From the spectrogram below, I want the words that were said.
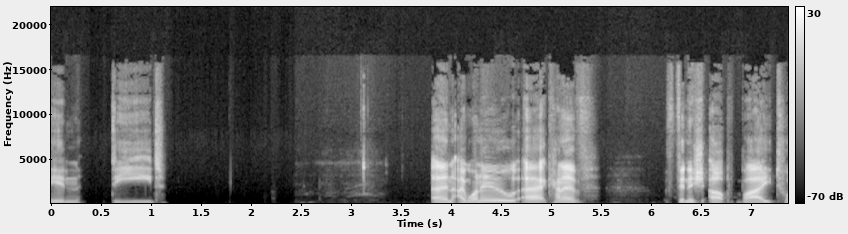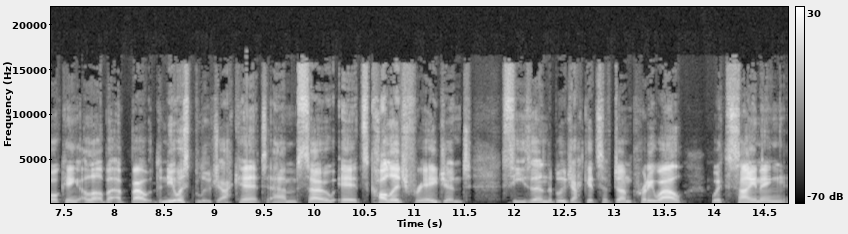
Indeed. And I want to uh, kind of finish up by talking a little bit about the newest Blue Jacket. Um, so it's college free agent season. The Blue Jackets have done pretty well with signing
